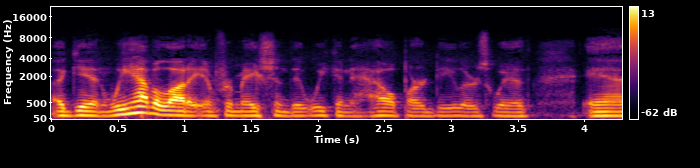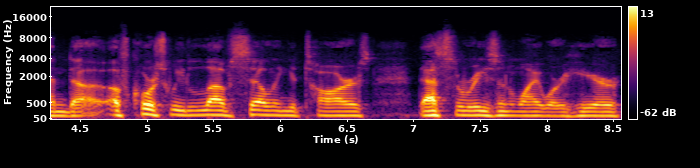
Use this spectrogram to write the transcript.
again, we have a lot of information that we can help our dealers with. And uh, of course, we love selling guitars. That's the reason why we're here.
